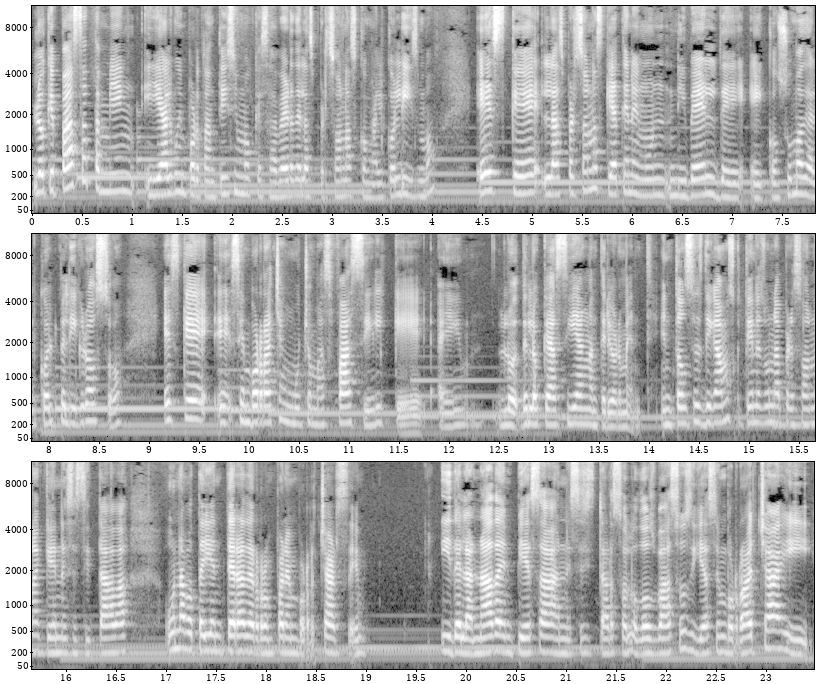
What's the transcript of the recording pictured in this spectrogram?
Lo que pasa también, y algo importantísimo que saber de las personas con alcoholismo, es que las personas que ya tienen un nivel de eh, consumo de alcohol peligroso, es que eh, se emborrachan mucho más fácil que eh, de lo que hacían anteriormente. Entonces, digamos que tienes una persona que necesitaba una botella entera de ron para emborracharse y de la nada empieza a necesitar solo dos vasos y ya se emborracha y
